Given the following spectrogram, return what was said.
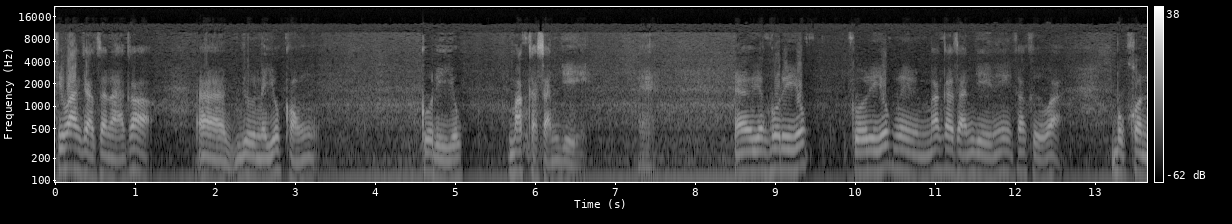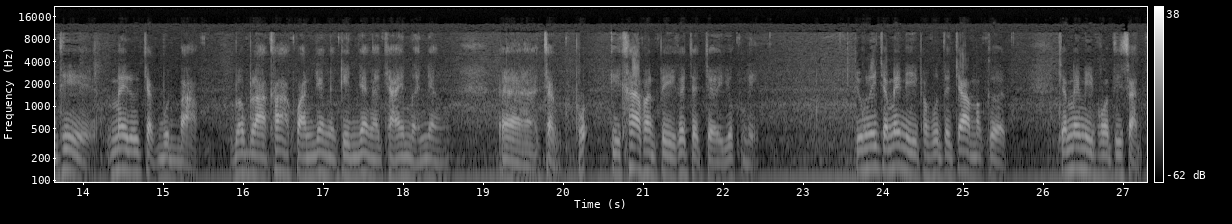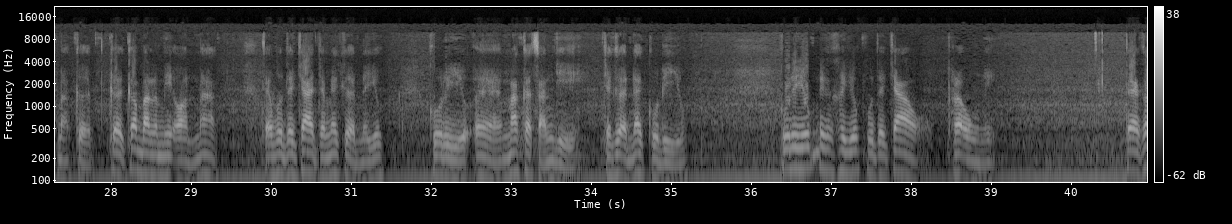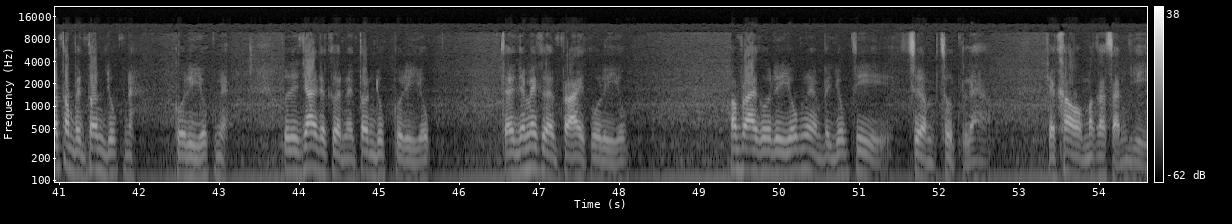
ที่ว่างจากศาสนาก็ออยู่ในยุคของกุริยุคมัคคสันยีนะเอ่อย่างกุริยุคกุริยุคนี่มัคคสันยีนี่ก็คือว่าบุคคลที่ไม่รู้จักบุญบาปลบราค่าควันแย่งกินแย่งใช้เหมือนอย่างเอ่อจากกอีกห้าพันปีก็จะเจอยุคนี้ ยุคนี้จะไม่มีพระพุทธเจ้ามาเกิด จะไม่มีโพธิสัตว์มาเกิด เกิดก็บารมีอ่อนมาก แต่พระพุทธเจ้าจะไม่เกิดในยุคกุริยุเอ่อมัคคสันยีจะเกิดได้กุริยุคกุริยุคนี่ก็คือยุคพุทธเจ้าพระองค์นี้ แต่ก็ต้องเป็นต้นยุคนะกุริยุคเนี่ยพุทธเจ้าจะเกิดในต้นยุคกุริยุค แต่จะไม่เกิดปลายกุริยุค เพราะปลายกุริยุคเนี่ยเป็นยุคที่เสื่อมสุดแล้ว จะเข้ามัคคสันยี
